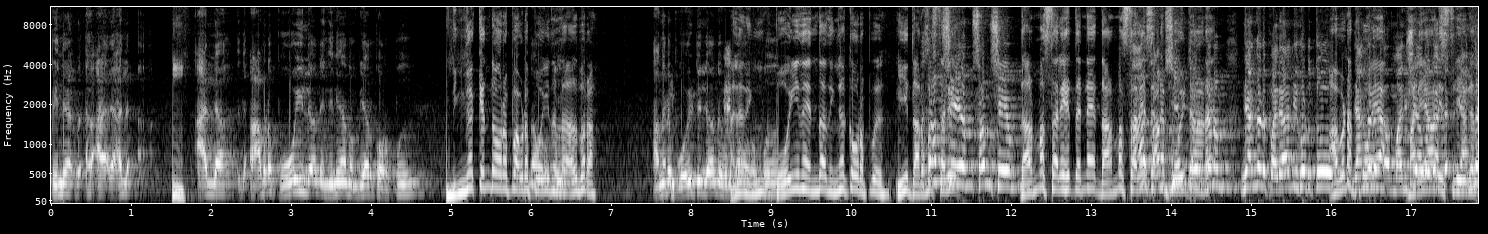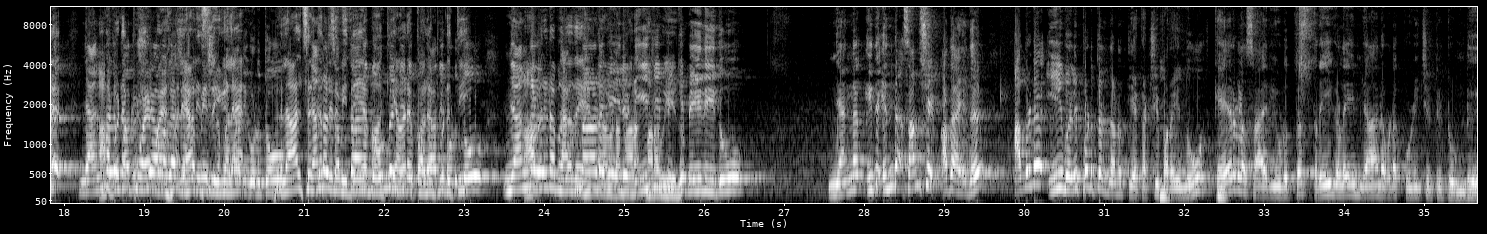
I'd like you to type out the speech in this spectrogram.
പിന്നെ അല്ല അവിടെ പോയില്ല എന്ന് എങ്ങനെയാ നമ്പ്യാർക്ക് ഉറപ്പ്? നിങ്ങൾക്ക് എന്താ ഉറപ്പ് അവിടെ പോയി എന്നുള്ളത് അത് പറ. അങ്ങനെ പോയിട്ടില്ല? പോയി എന്ന് എന്താ നിങ്ങൾക്ക് ഉറപ്പ്? ഈ ധർമ്മസ്ഥല സംശയം ധർമ്മസ്ഥലയിൽ തന്നെ ധർമ്മസ്ഥലയിൽ തന്നെ പോയിട്ടാണ് ഞങ്ങൾ പരാതി കൊടുത്തു. അവിടെ പോയ മലയാളി സ്ത്രീകളെ അവിടെ പോയ മലയാളി സ്ത്രീകളെ. ബലാത്സംഗത്തിന് വിധേയമാക്കി അവരെ കൊലപ്പെടുത്തി അവരുടെ മൃതദേഹങ്ങൾ മറവ് മെയിൽ ചെയ്തു. ഞങ്ങൾ ഇത് എന്താ സംശയം? അതായത് അവിടെ ഈ വെളിപ്പെടുത്തൽ നടത്തിയ കക്ഷി പറയുന്നു കേരള സാരി ഉടുത്ത സ്ത്രീകളെയും ഞാൻ അവിടെ കുഴിച്ചിട്ടിട്ടുണ്ട്.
